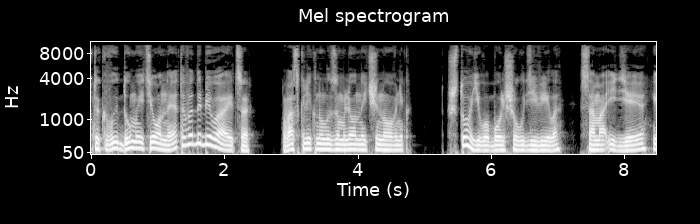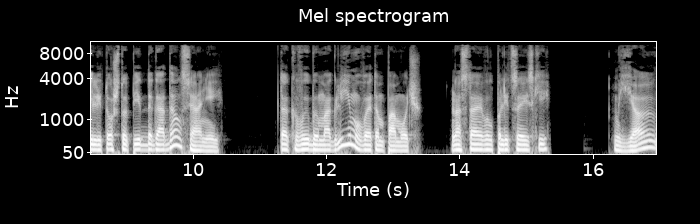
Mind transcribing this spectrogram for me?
Так вы думаете, он этого добивается? воскликнул изумленный чиновник. Что его больше удивило? Сама идея или то, что Пит догадался о ней? Так вы бы могли ему в этом помочь? настаивал полицейский. Я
